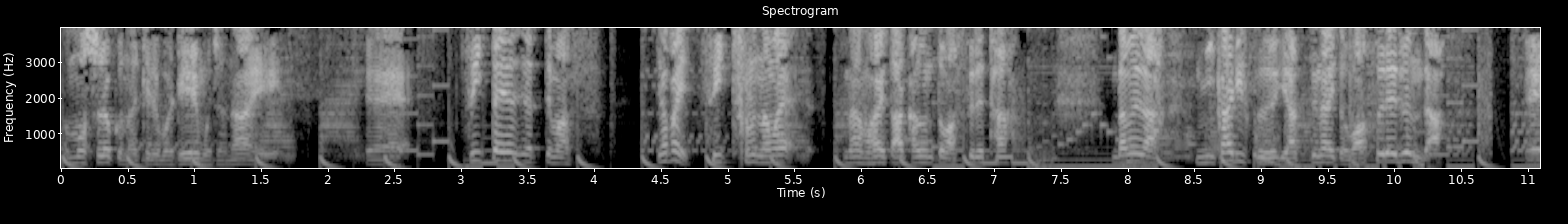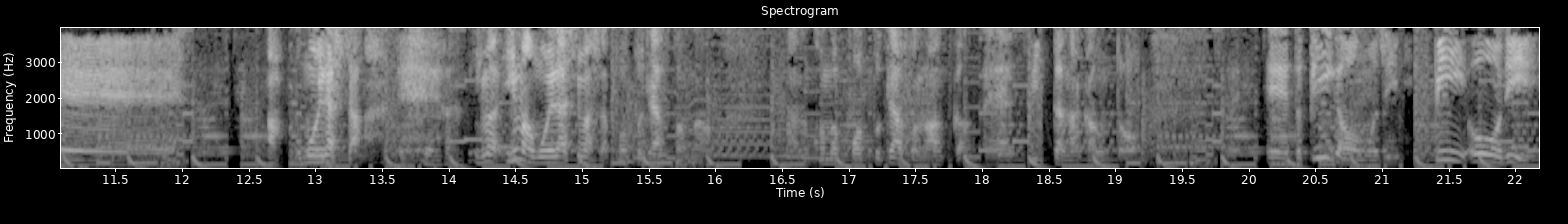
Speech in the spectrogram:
面白くなければゲームじゃない、えー、ツイッターやってます。やばい、ツイッターの名前、名前とアカウント忘れた。ダメだ、2ヶ月やってないと忘れるんだ。えー、あ、思い出した。えー、今、今思い出しました、ポッドキャストの。あの、このポッドキャストのアカ、えー、ツイッターのアカウント。えっ、ー、と、P が大文字。POD、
